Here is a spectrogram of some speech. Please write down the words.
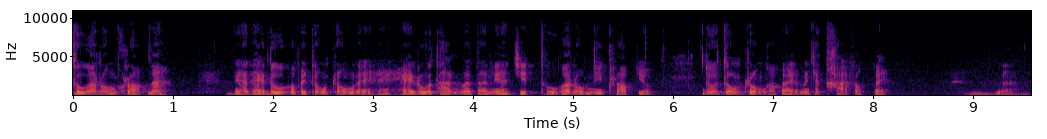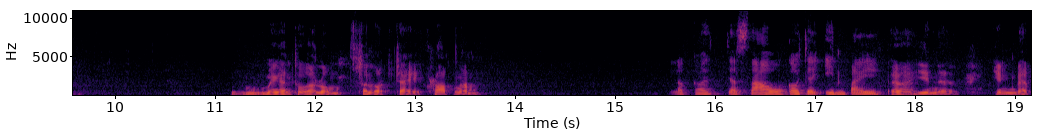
ถูกอารมณ์ครอบนะงั้นให้ดูเข้าไปตรงๆเลยให้ให้รู้ทันว่าตอนนี้จิตถูกอารมณ์นี้ครอบอยู่ ดูตรงๆเข้าไปมันจะขาดออกไปนะ ไม่งั้นถูกอารมณ์สลดใจครอบงแล้วก็จะเศร้าก็จะอินไปำเอออินนะอินแบบ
